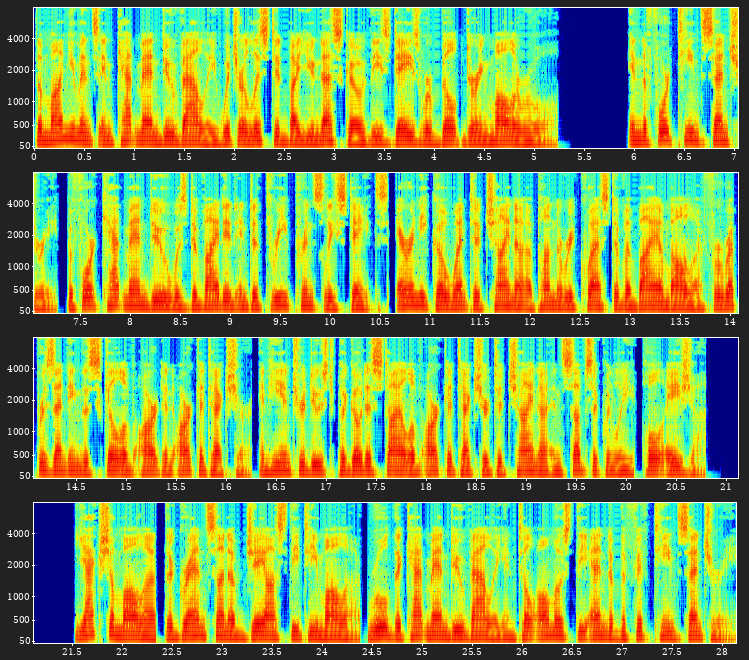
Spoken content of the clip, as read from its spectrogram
The monuments in Kathmandu Valley which are listed by UNESCO these days were built during Malla rule. In the 14th century, before Kathmandu was divided into three princely states, Araniko went to China upon the request of Abhaya Malla for representing the skill of art and architecture, and he introduced pagoda style of architecture to China and subsequently, whole Asia. Yaksha Malla, the grandson of Jayasthiti Malla, ruled the Kathmandu Valley until almost the end of the 15th century.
